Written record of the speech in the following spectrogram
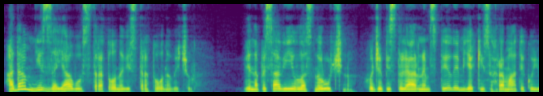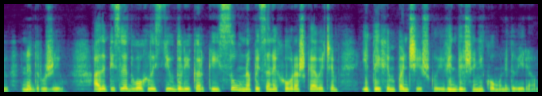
Адам ніс заяву Стратонові Стратоновичу. Він написав її власноручно, хоч епістолярним стилем, як і з граматикою, не дружив. Але після двох листів до лікарки й сум, написаних Ховрашкевичем і тихим панчишкою, він більше нікому не довіряв.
